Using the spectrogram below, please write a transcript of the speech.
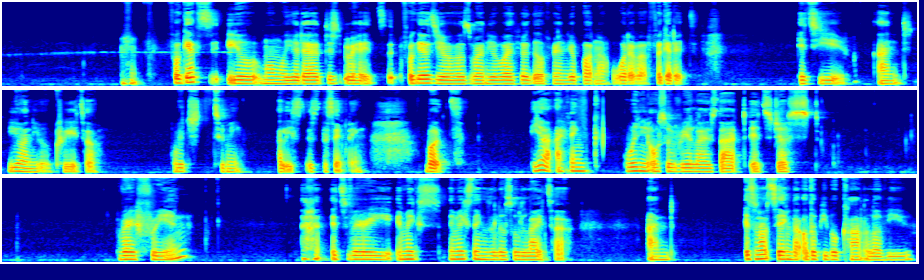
Forget your mom or your dad, right? Forget your husband, your wife, your girlfriend, your partner, whatever. Forget it. It's you and you and your creator, which to me, at least, is the same thing. But yeah, I think when you also realize that it's just very freeing, it's very it makes it makes things a little lighter. And it's not saying that other people can't love you,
